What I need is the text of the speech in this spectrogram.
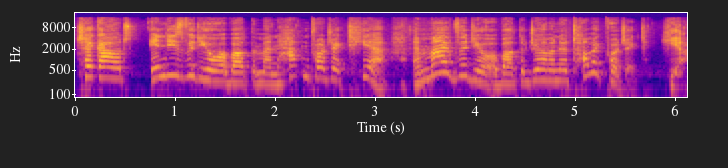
Check out Indy's video about the Manhattan Project here and my video about the German atomic project here.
